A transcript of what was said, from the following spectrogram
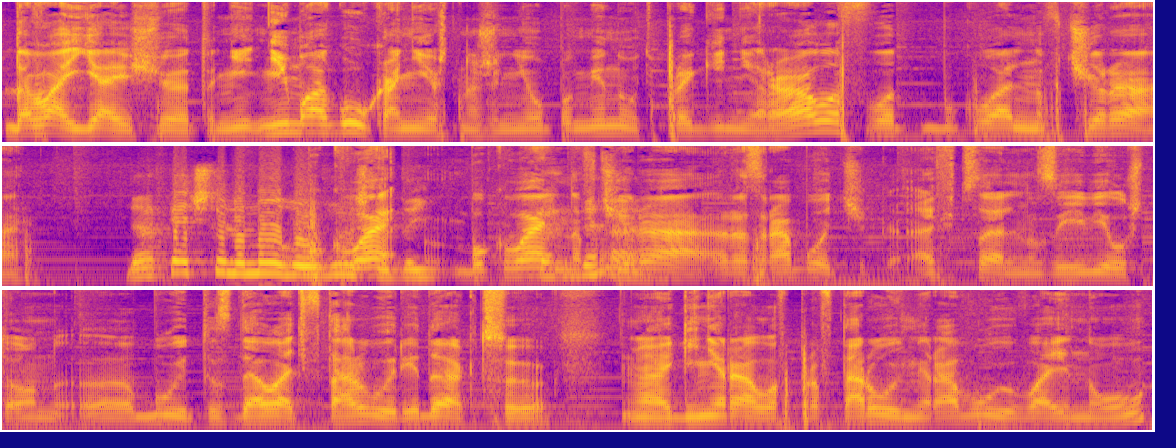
давай я еще это... Не, не могу, конечно же, не упомянуть про генералов. Вот буквально вчера да опять что ли новые Буква... вышли? Да... Буквально Когда? вчера разработчик официально заявил, что он э, будет издавать вторую редакцию э, генералов про Вторую мировую войну.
